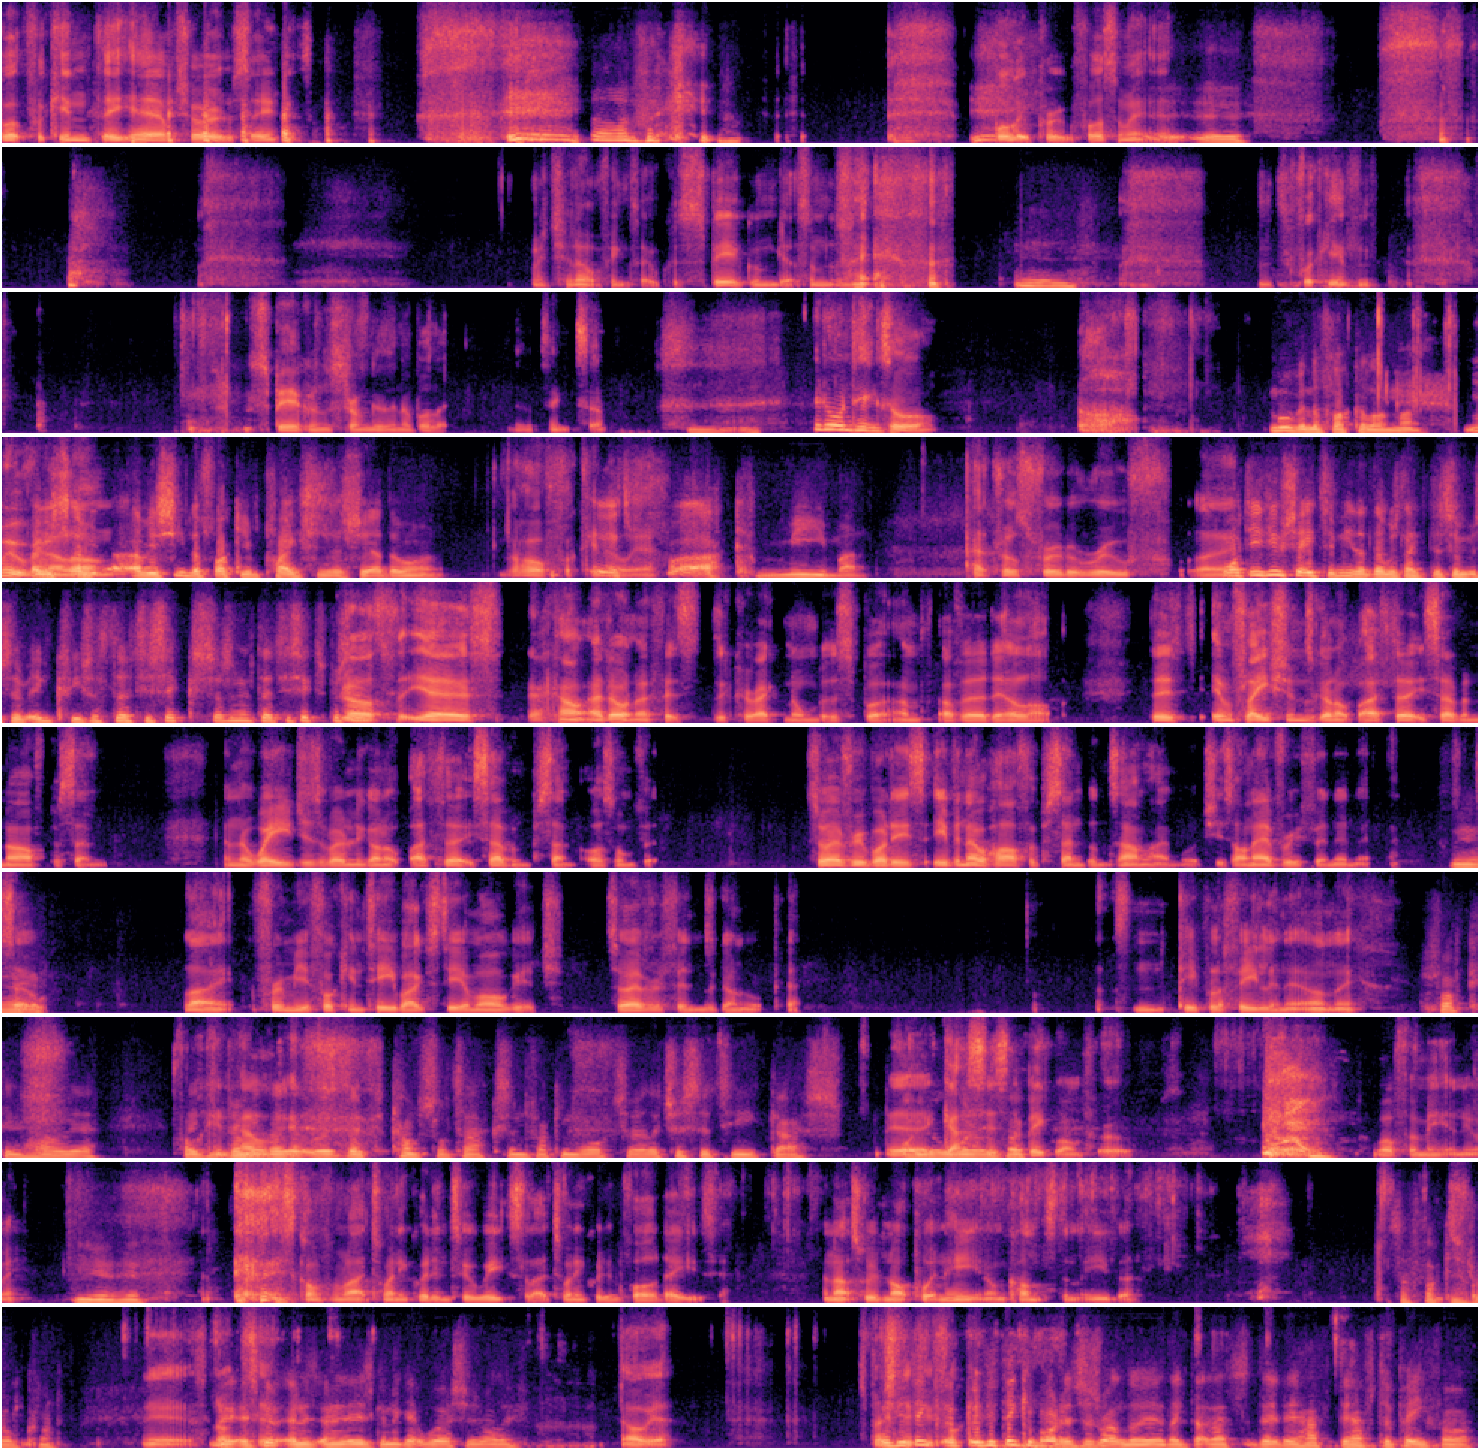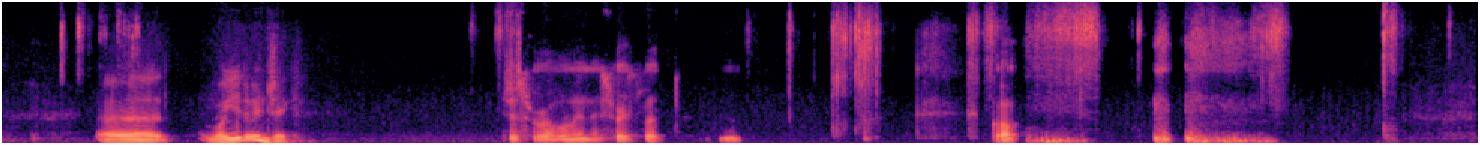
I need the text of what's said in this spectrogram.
Uh. but fucking they, yeah, I'm sure it was saying oh, fucking. bulletproof or something. Uh, Which I don't think so, because spear gun gets them. doesn't it? Yeah. it's fucking spear gun's stronger than a bullet. I don't think so. Mm. I don't think so. Oh, Moving the fuck along, man. Have moving have, along. you- have you seen the fucking prices of shit at the moment? Oh fucking hell yeah! fuck me, man. Petrol's through the roof. Like, What did you say to me that there was like there's some, some increase of 36 or something, 36 Oh, percent? th- yes, I can't. I don't know if it's the correct numbers, but I'm, I've heard it a lot. The inflation's gone up by thirty-seven and a half percent, and the wages have only gone up by thirty-seven percent or something. So everybody's, even though half a percent doesn't sound like much, it's on everything in it. Yeah. So, like from your fucking tea bags to your mortgage, so everything's gone up. Yeah. Mm, people are feeling it, aren't they? fucking hell, yeah. Like, Fucking know, hell. like, yeah. like, like council tax and fucking water, electricity, gas. Yeah, oil, gas whatever is the big one for well, for me anyway. Yeah, yeah. it's gone from like 20 quid in two weeks to like 20 quid in four days. yeah. And that's with not putting heating on constantly either. It's a fucking It's joke, man. Yeah, it's not. It's good, and, it, and it is going to get worse as well. eh? Oh, yeah. If Especially you if you, think, if, fucking. you think about it as well, though, yeah, like that, that's they, they have they have to pay for. Uh, what are you doing, Jake? Just rolling this wristlet. Go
